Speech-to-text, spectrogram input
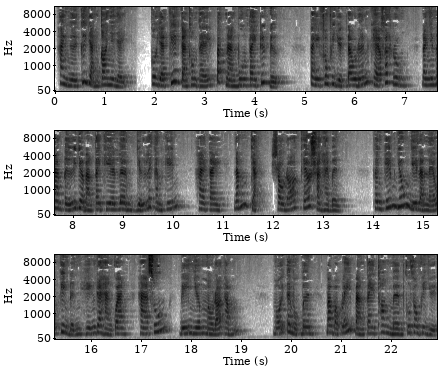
Hai người cứ dặn co như vậy. Cô giả kiết càng không thể bắt nàng buông tay trước được. Tay Phong Phi Duyệt đau đến khẽ phát run, nàng nhìn nam tử giơ bàn tay kia lên giữ lấy thanh kiếm, hai tay nắm chặt, sau đó kéo sang hai bên. Thân kiếm giống dị lạnh lẽo kiên định hiện ra hàng quang, hạ xuống, bị nhuộm màu đỏ thẫm. Mỗi tay một bên, bao bọc lấy bàn tay thon mềm của Phong Phi Duyệt.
